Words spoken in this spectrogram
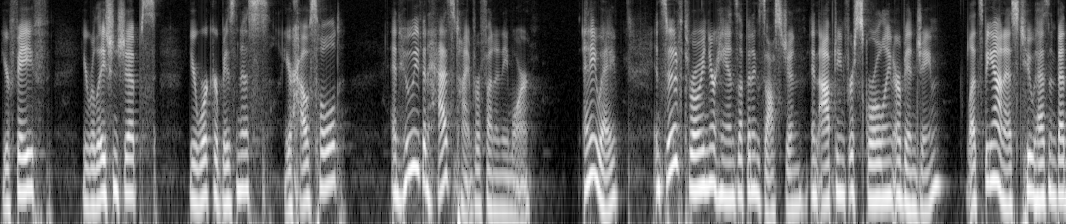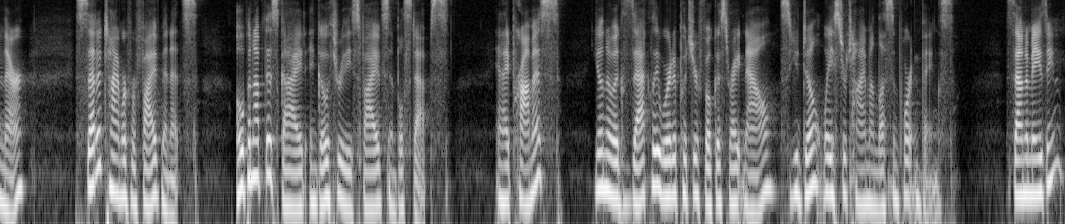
your faith, your relationships, your work or business, your household, and who even has time for fun anymore? Anyway, instead of throwing your hands up in exhaustion and opting for scrolling or binging, let's be honest, who hasn't been there? Set a timer for five minutes, open up this guide, and go through these five simple steps. And I promise you'll know exactly where to put your focus right now so you don't waste your time on less important things. Sound amazing?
